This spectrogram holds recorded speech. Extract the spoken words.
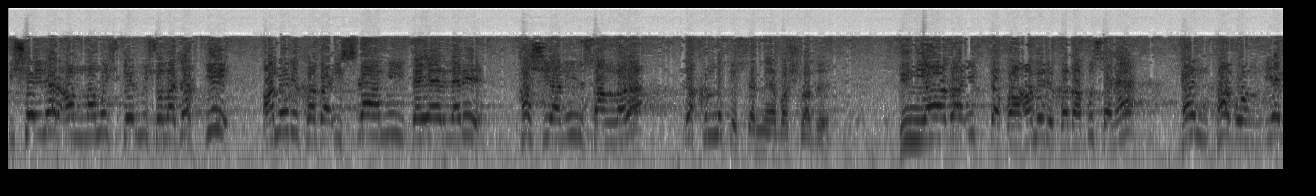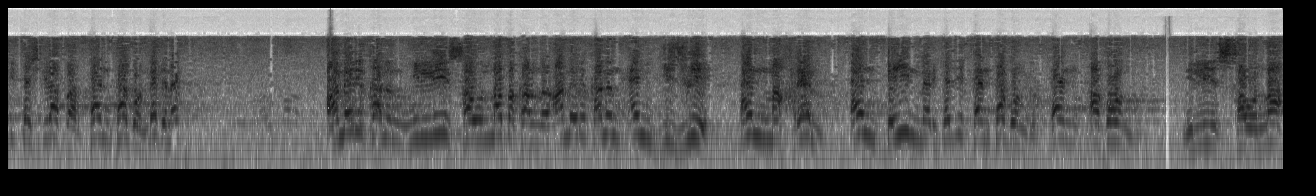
bir şeyler anlamış, görmüş olacak ki Amerika'da İslami değerleri taşıyan insanlara yakınlık göstermeye başladı. Dünyada ilk defa Amerika'da bu sene Pentagon diye bir teşkilat var. Pentagon ne demek? Amerika'nın Milli Savunma Bakanlığı, Amerika'nın en gizli, en mahrem, en beyin merkezi Pentagon'dur. Pentagon, Milli Savunma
